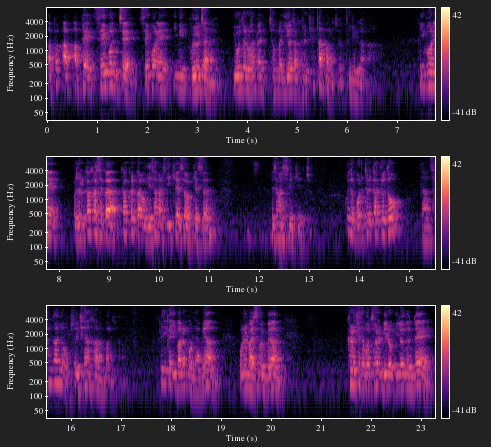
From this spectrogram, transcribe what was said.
앞, 앞, 앞에 세 번째 세 번에 이미 보였잖아요. 요대로 하면 정말 이 여자가 그렇게 했단 말이죠. 드릴라가 이번에 머리를 깎았을 까 깎을 거라고 예상할 수 있겠어요 없겠어요? 예상할 수 있겠죠. 근데 머리털을 깎여도 나는 상관이 없어 이렇게 생각하란 말이죠. 그러니까 이 말은 뭐냐면 오늘 말씀을 보면 그렇게 해서 머리털을 밀어 밀었는데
